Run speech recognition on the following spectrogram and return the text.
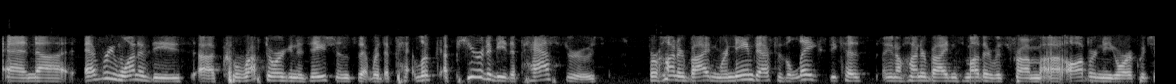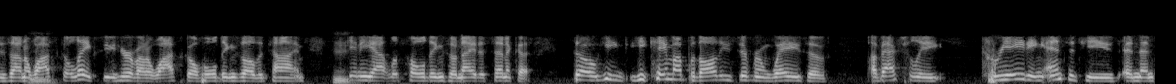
And uh, every one of these uh, corrupt organizations that were the look appear to be the pass-throughs for Hunter Biden were named after the lakes because you know Hunter Biden's mother was from uh, Auburn, New York, which is on. Owasco mm. Lake. So you hear about Owasco Holdings all the time, mm. Skaneateles Holdings, Oneida Seneca. So he he came up with all these different ways of of actually creating entities and then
